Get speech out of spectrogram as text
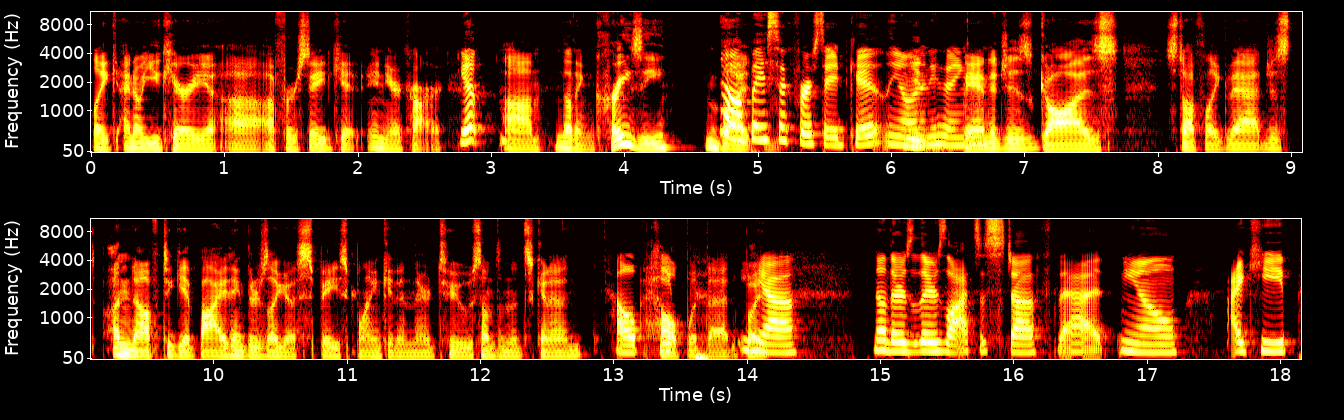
like I know you carry a, a first aid kit in your car. Yep. Um, nothing crazy, no, basic first aid kit, you know, anything. bandages, gauze, stuff like that, just enough to get by. I think there's like a space blanket in there too, something that's gonna help help keep- with that. But yeah. No, there's there's lots of stuff that, you know, I keep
